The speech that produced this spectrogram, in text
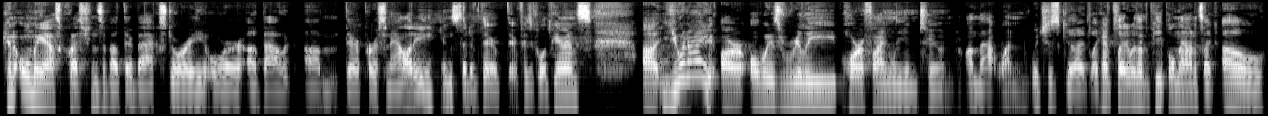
can only ask questions about their backstory or about um, their personality instead of their, their physical appearance. Uh, you and I are always really horrifyingly in tune on that one, which is good. Like, I've played it with other people now, and it's like, oh,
